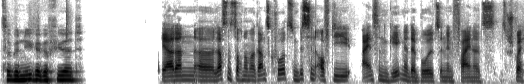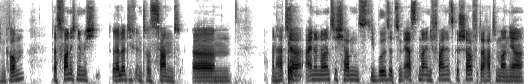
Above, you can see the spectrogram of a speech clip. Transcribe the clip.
zu Genüge geführt. Ja, dann äh, lass uns doch noch mal ganz kurz ein bisschen auf die einzelnen Gegner der Bulls in den Finals zu sprechen kommen. Das fand ich nämlich relativ interessant. Ähm, man hat ja 91 haben es die Bulls ja zum ersten Mal in die Finals geschafft. Da hatte man ja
